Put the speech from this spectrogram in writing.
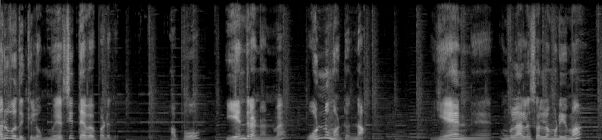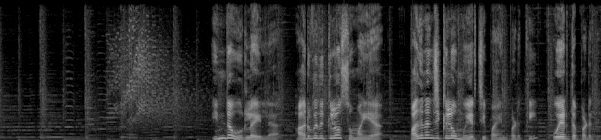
அறுபது கிலோ முயற்சி தேவைப்படுது. அப்போ இயந்திர நன்மை ஒன்று மட்டும்தான். ஏன்னு உங்களால் சொல்ல முடியுமா? இந்த உருளையில் அறுபது கிலோ சுமையை பதினஞ்சு கிலோ முயற்சி பயன்படுத்தி உயர்த்தப்படுது.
